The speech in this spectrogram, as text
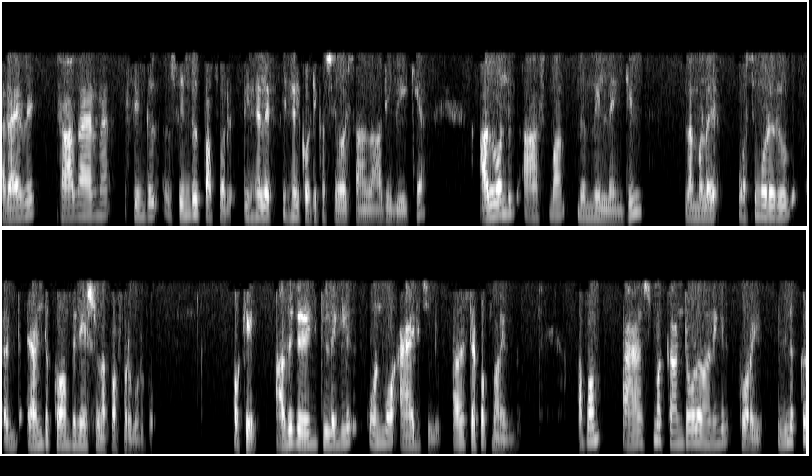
അതായത് സാധാരണ single single puffer inhaled inhaled corticosteroids ആണ് ആദ്യം ഉപയോഗിക്കുക. അതുകൊണ്ട് ആസ്മ നിന്നില്ലെങ്കിൽ നമ്മൾ കുറച്ചും കൂടെ ഒരു രണ്ട് കോമ്പിനേഷനുള്ള പഫർ കൊടുക്കും. ഓക്കെ അത് കഴിഞ്ഞിട്ടില്ലെങ്കിൽ വൺ മോർ ആഡ് ചെയ്യും. അത് സ്റ്റെപ്പ് അപ്പ് പറയുന്നത്. അപ്പം ആസ്മ കൺട്രോൾ ആണെങ്കിൽ കുറയും. ഇതിനൊക്കെ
